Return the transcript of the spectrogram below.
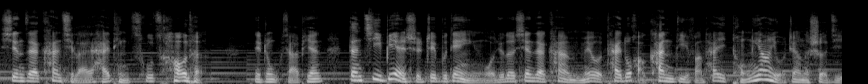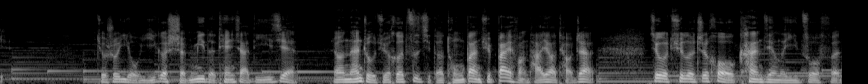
现在看起来还挺粗糙的 那种武侠片。但即便是这部电影，我觉得现在看没有太多好看的地方，它也同样有这样的设计，就说有一个神秘的天下第一剑，然后男主角和自己的同伴去拜访他要挑战，结果去了之后看见了一座坟，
